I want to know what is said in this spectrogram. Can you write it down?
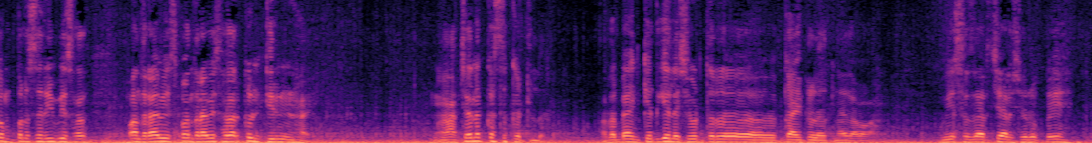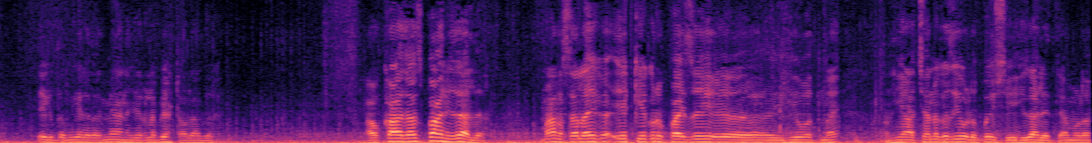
कंपल्सरी वीस हजार पंधरा वीस पंधरा वीस हजार कंटिन्यू आहे मग अचानक कसं कटलं? आता बँकेत गेल्याशिवाय तर काय कळत नाही बाबा. वीस हजार चारशे रुपये एकदम गेले तर मॅनेजरला भेटावं लागेल. अहो काळजाच पाणी झालं. माणसाला एक एक रुपयाचं हे होत नाही. आणि हे अचानकच एवढं पैसे हे झाले त्यामुळं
